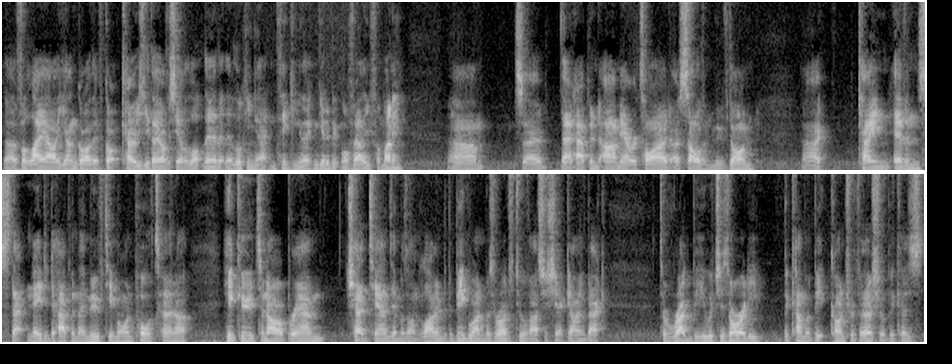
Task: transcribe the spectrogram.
uh, Vallejo, young guy they've got Cozy. They obviously have a lot there that they're looking at and thinking they can get a bit more value for money. Um, so that happened. Armour retired. O'Sullivan moved on. Uh, Kane Evans, that needed to happen. They moved him on. Paul Turner, Hiku, Tanoa Brown, Chad Townsend was on loan, but the big one was Roger Tuivasa-Sheck going back to rugby, which is already become a bit controversial because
